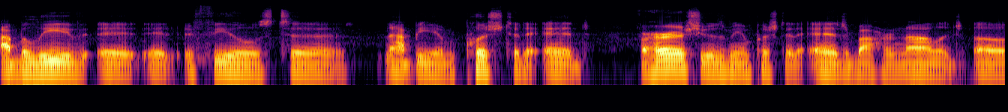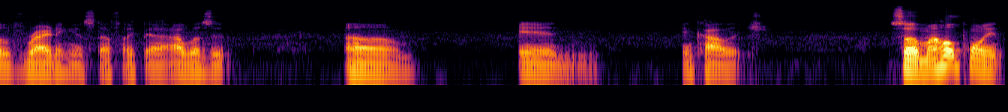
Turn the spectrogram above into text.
I believe it, it, it feels to not being pushed to the edge for her, she was being pushed to the edge about her knowledge of writing and stuff like that. I wasn't um, in in college. So my whole point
